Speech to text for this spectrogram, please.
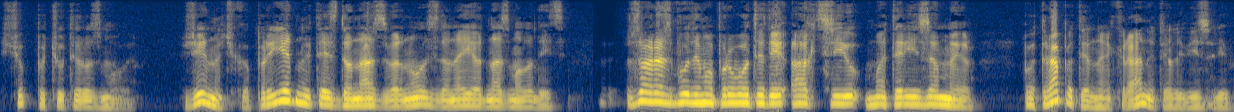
щоб почути розмови. Жіночко, приєднуйтесь до нас, звернулась до неї одна з молодиць. Зараз будемо проводити акцію Матері за мир, потрапити на екрани телевізорів.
